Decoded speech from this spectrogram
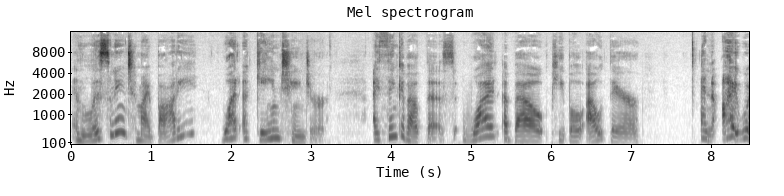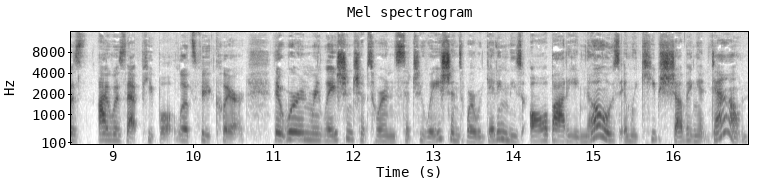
and listening to my body, what a game changer. I think about this. What about people out there? And I was I was that people, let's be clear. That we're in relationships, we're in situations where we're getting these all body no's and we keep shoving it down.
